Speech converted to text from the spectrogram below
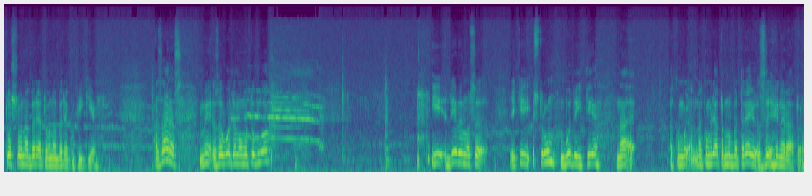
то, що вона бере, то вона бере копійки. А зараз ми заводимо мотоблок і дивимося, який струм буде йти на, акумуляторну батарею з генератора.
